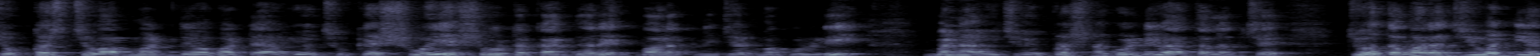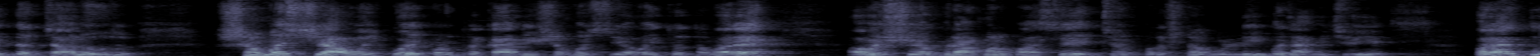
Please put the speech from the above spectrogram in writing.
ચોક્કસ જવાબ દેવા માટે આવ્યો છું કે સો એ સો ટકા દરેક બાળકની જન્મ કુંડલી બનાવવી જોઈએ પ્રશ્ન કુંડલી વાત અલગ છે. જો તમારા જીવનની અંદર ચાલુ સમસ્યા હોય, કોઈ પણ પ્રકારની સમસ્યા હોય, તો તમારે અવશ્ય બ્રાહ્મણ પાસે જ પ્રશ્ન કુંડલી બનાવવી જોઈએ. પરંતુ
